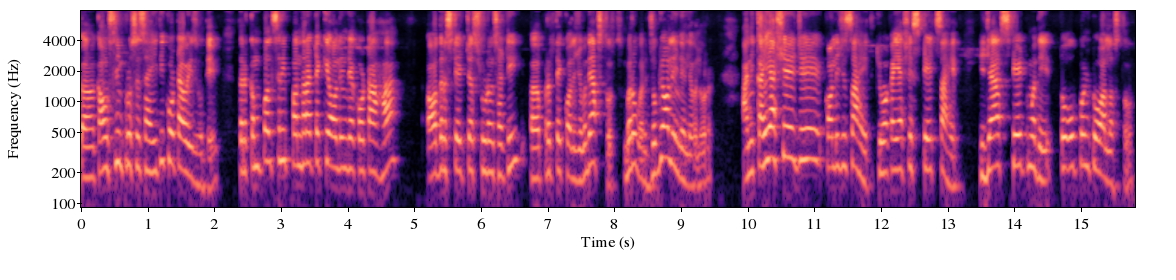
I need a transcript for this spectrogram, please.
काउन्सिलिंग प्रोसेस आहे ती कोटावाईज होते. तर कंपल्सरी पंधरा टक्के ऑल इंडिया कोटा हा अदर स्टेटच्या स्टुडंटसाठी प्रत्येक कॉलेजमध्ये असतोच. बरोबर? जो की ऑल इंडिया लेवलवर आणि काही असे जे कॉलेजेस आहेत किंवा काही असे स्टेट्स आहेत की ज्या स्टेटमध्ये तो ओपन टू ऑल असतो.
